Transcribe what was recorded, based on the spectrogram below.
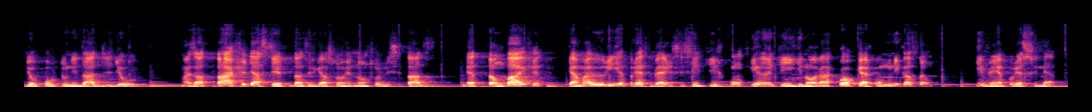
de oportunidades de ouro, mas a taxa de acerto das ligações não solicitadas é tão baixa que a maioria prefere se sentir confiante em ignorar qualquer comunicação que venha por esse método.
